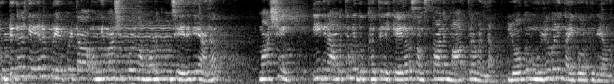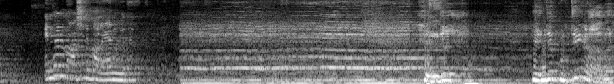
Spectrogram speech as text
കുട്ടികൾക്ക് ഏറെ പ്രിയപ്പെട്ട ഉണ്ണിമാഷ് ഇപ്പോൾ നമ്മോടൊപ്പം ചേരുകയാണ്. മാഷെ ഈ ഗ്രാമത്തിന്റെ ദുഃഖത്തിൽ കേരള സംസ്ഥാനം മാത്രമല്ല ലോകം മുഴുവനും കൈകോർക്കുകയാണ്. എന്താണ് മാഷിന് പറയാനുള്ളത്? എന്റെ കുട്ടികളാവൻ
